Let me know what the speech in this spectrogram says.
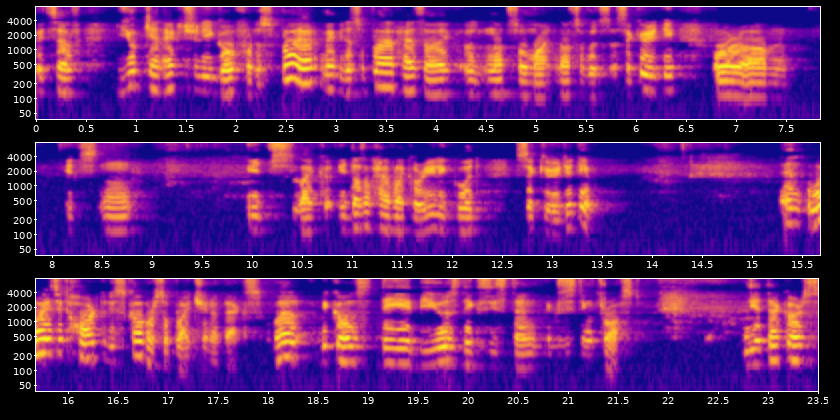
itself. You can actually go for the supplier. Maybe the supplier has like not so much, not so good security, or um, it's it's like it doesn't have like a really good security team. And why is it hard to discover supply chain attacks? Well, because they abuse the existing existing trust. The attackers,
